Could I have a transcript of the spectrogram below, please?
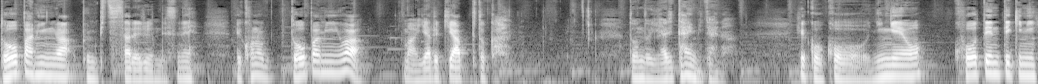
ドーパミンが分泌されるんですね。でこのドーパミンは、まあ、やる気アップとかどんどんやりたいみたいな。結構こう人間を後天的に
